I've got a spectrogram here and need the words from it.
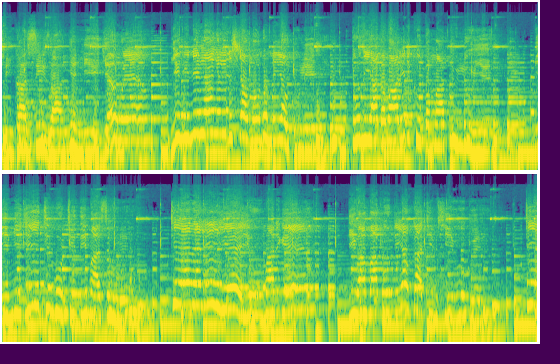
ချင်းခါစီစာညက်နီကျဲဝဲညင်နီနီလန်းကလေး တစ်လျှောက်မုံတို့နှစ်ယောက်တူလေကျိုးစရာကဘာလေးတစ်ခုပမာပြုလူရဲ့မြင်မြင်ချင်းချစ်မှုချစ်သည်မှဆူတယ်ချစ်ရတဲ့လေးရဲ့ယူမတကယ်ဒီဝါမှာကိုတယောက်ကချစ်မရှိဘူးကွယ်ချစ်ရ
